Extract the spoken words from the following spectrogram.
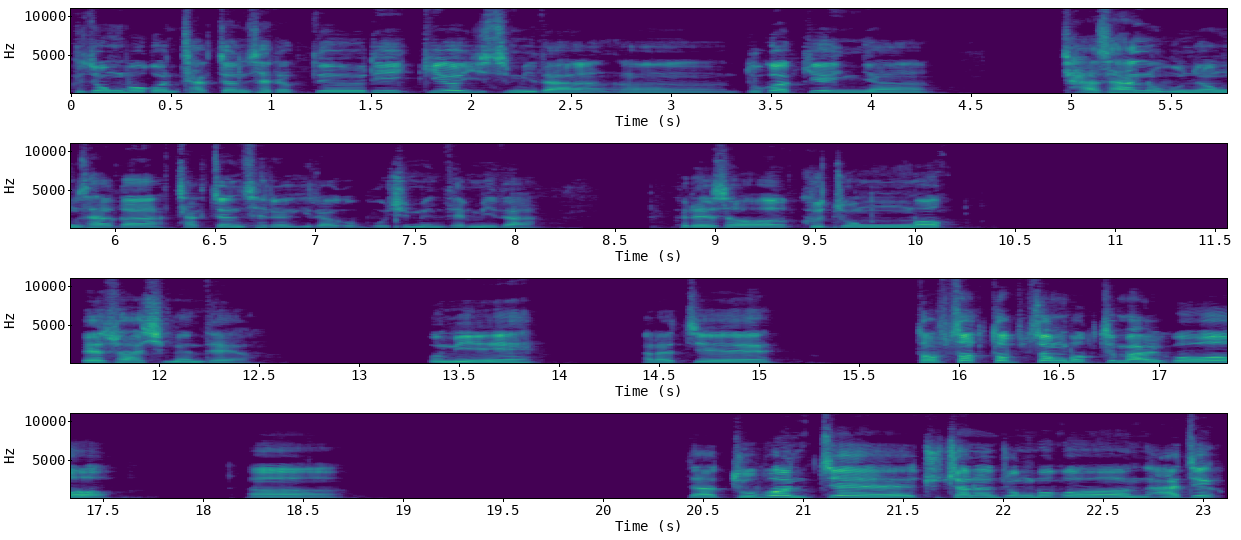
그 종목은 작전 세력들이 끼어 있습니다. 어, 누가 끼어 있냐? 자산 운용사가 작전 세력이라고 보시면 됩니다. 그래서 그 종목 매수하시면 돼요. 꿈이 알았지? 덥석덥석 먹지 말고 어. 자, 두 번째 추천한 종목은 아직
